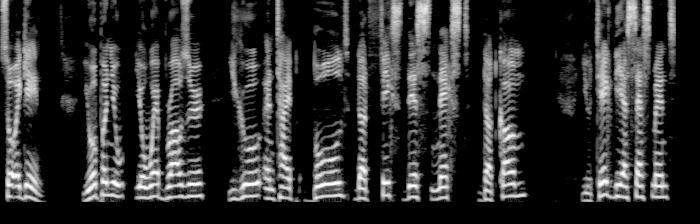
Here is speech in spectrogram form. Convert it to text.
So again, you open your, your web browser, you go and type bold.fixthisnext.com. You take the assessment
